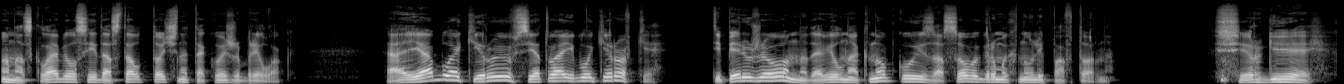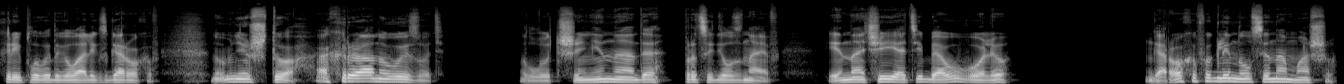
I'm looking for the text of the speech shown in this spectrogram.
Он осклабился и достал точно такой же брелок. «А я блокирую все твои блокировки». Теперь уже он надавил на кнопку, и засовы громыхнули повторно. «Сергей», — хрипло выдавил Алекс Горохов, — «ну мне что, охрану вызвать?» «Лучше не надо», — процедил Знаев иначе я тебя уволю». Горохов оглянулся на Машу.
